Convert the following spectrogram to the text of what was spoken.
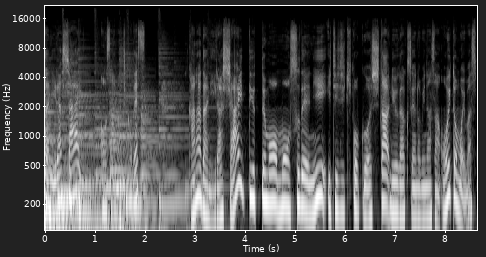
ダにいらっしゃい。大沢まちこです。カナダにいらっしゃいって言ってももうすでに一時帰国をした留学生の皆さん多いと思います。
